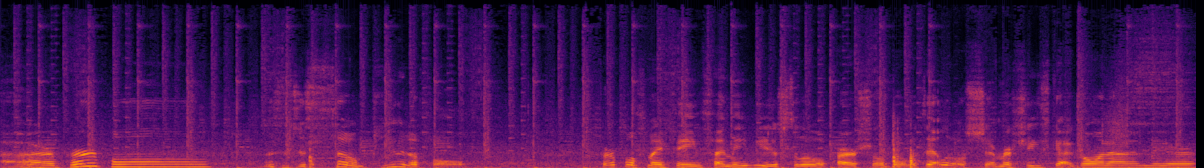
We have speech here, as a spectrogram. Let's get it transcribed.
Our purple. This is just so beautiful. Purple's my fave, so I may be just a little partial, but with that little shimmer she's got going on there,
